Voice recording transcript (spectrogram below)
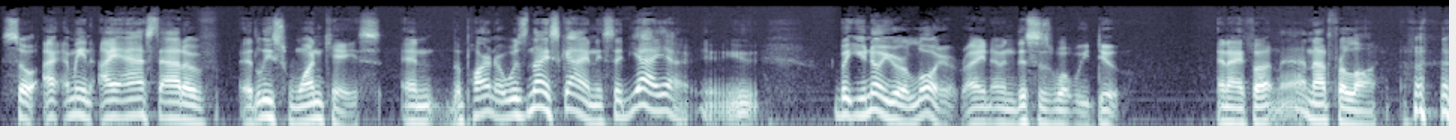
So I, I mean, I asked out of at least one case, and the partner was a nice guy, and he said, "Yeah, yeah, you, but you know you're a lawyer, right? I mean, this is what we do." And I thought, nah, not for long.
